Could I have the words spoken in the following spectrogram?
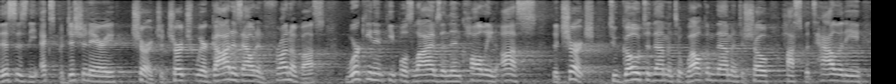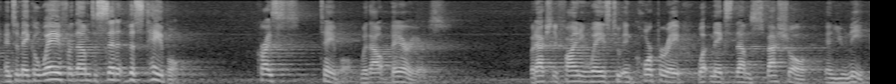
This is the expeditionary church, a church where God is out in front of us, working in people's lives, and then calling us, the church, to go to them and to welcome them and to show hospitality and to make a way for them to sit at this table, Christ's table, without barriers, but actually finding ways to incorporate what makes them special and unique.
